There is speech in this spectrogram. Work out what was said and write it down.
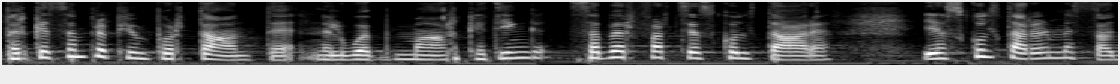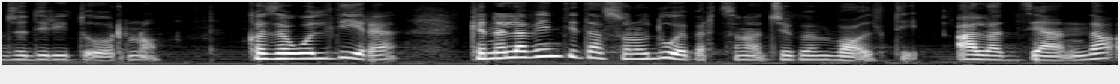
perché è sempre più importante nel web marketing saper farsi ascoltare e ascoltare il messaggio di ritorno. Cosa vuol dire? Che nella vendita sono due personaggi coinvolti, A l'azienda,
